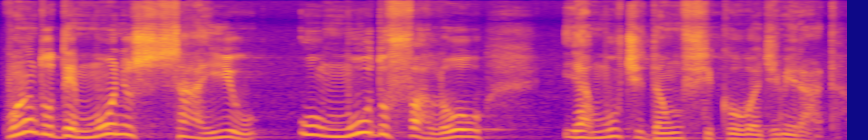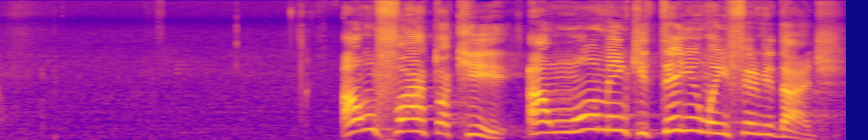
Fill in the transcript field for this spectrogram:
Quando o demônio saiu, o mudo falou e a multidão ficou admirada. Há um fato aqui: há um homem que tem uma enfermidade,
